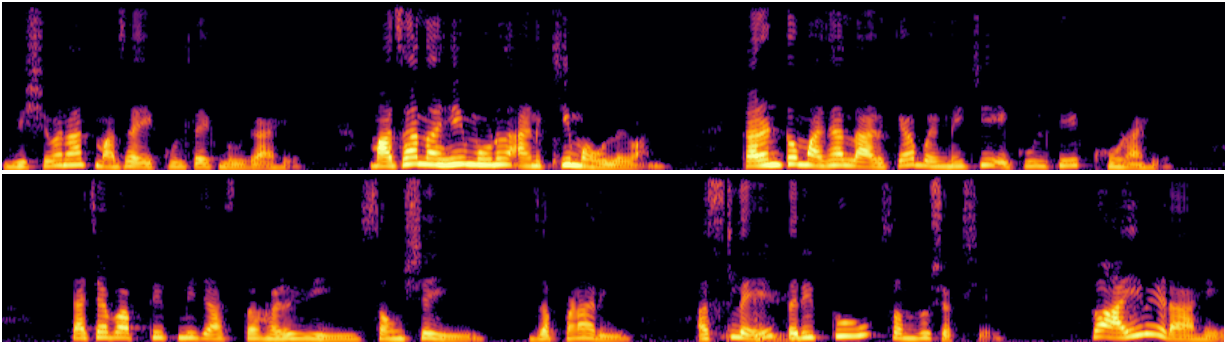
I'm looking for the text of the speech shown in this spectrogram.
विश्वनाथ माझा एकुलता एक मुलगा आहे. माझा नाही म्हणून आणखी मौल्यवान कारण तो माझ्या लाडक्या बहिणीची एकुलती एक खूण आहे. त्याच्या बाबतीत मी जास्त हळवी संशयी जपणारी असले तरी तू समजू शकशील. तो आईवेडा आहे.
